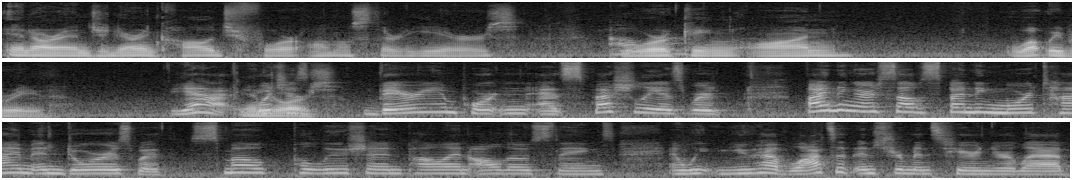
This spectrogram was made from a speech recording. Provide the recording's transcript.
in our engineering college for almost 30 years, Oh, working on what we breathe. Yeah, which is Indoors. very important, especially as we're finding ourselves spending more time indoors with smoke, pollution, pollen, all those things. And we, you have lots of instruments here in your lab.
